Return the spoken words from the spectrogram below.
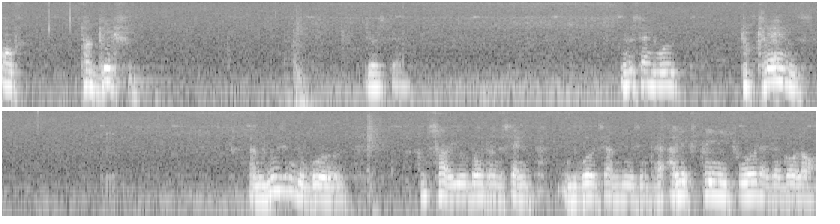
of purgation. Do you understand? You understand the word to cleanse? I'm using the word. I'm sorry you don't understand the words I'm using. I'll explain each word as I go along.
